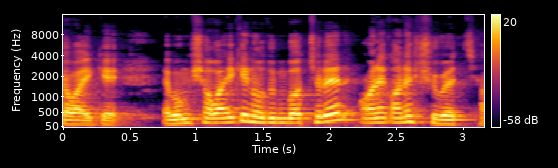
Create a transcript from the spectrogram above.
সবাইকে এবং সবাইকে নতুন বছরের অনেক অনেক শুভেচ্ছা।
